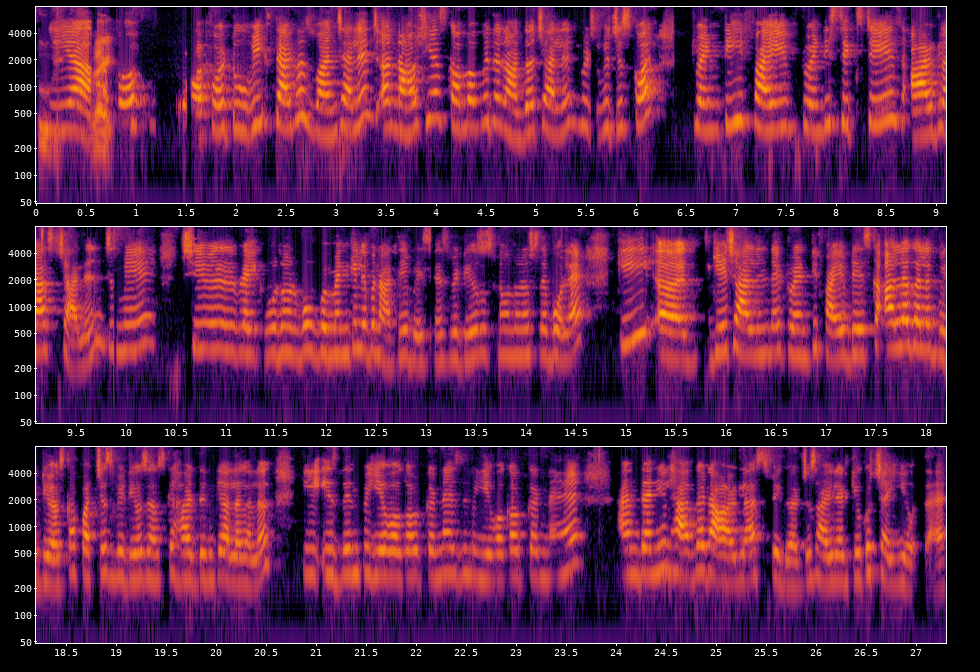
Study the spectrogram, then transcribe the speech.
two weeks yeah right for two weeks that was one challenge and now she has come up with another challenge which, which is called 25 26 days hourglass challenge जिसमें she will like वो वो women के लिए बनाती है business videos उसमें उन्होंने उसने बोला है कि uh, ये challenge है 25 days का अलग अलग videos का 25 videos है उसके हर दिन के अलग अलग कि इस दिन पे ये वर्कआउट करना है इस दिन पे ये वर्कआउट करना है and then you'll have that hourglass figure जो सारी लड़कियों को चाहिए होता है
